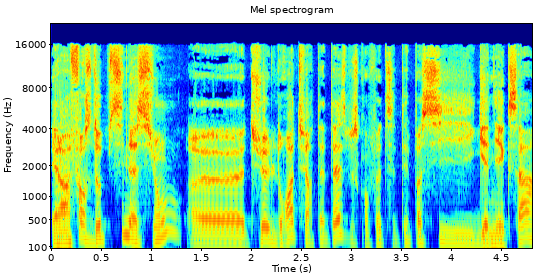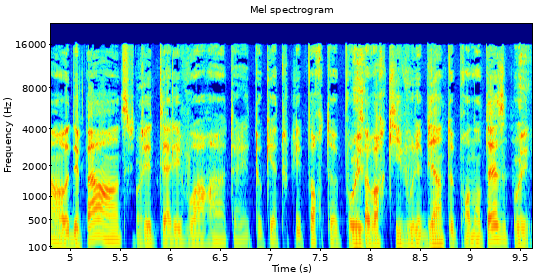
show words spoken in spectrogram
Et alors, à force d'obstination, euh, tu as eu le droit de faire ta thèse, parce qu'en fait, c'était pas si gagné que ça hein, au départ. Hein. Tu étais allé voir, euh, tu allé toquer à toutes les portes pour savoir qui voulait bien te prendre en thèse. Oui.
